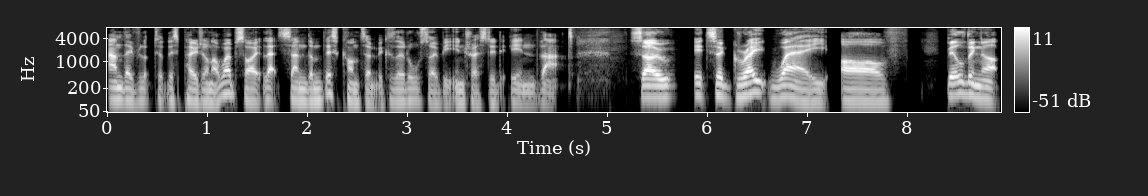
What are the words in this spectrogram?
and they've looked at this page on our website, let's send them this content because they'd also be interested in that. So it's a great way of building up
